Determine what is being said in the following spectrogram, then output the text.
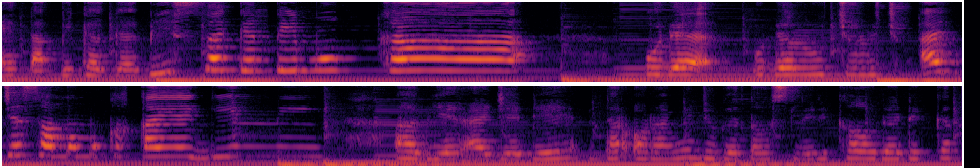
Eh tapi kagak bisa ganti muka. Udah udah lucu-lucu aja sama muka kayak gini. Ah biar aja deh ntar orangnya juga tahu sendiri kalau udah deket.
